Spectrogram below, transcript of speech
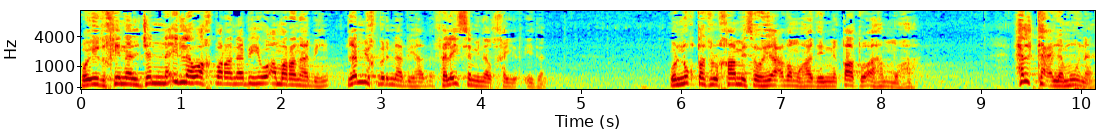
ويدخلنا الجنة إلا وأخبرنا به وأمرنا به. لم يخبرنا بهذا فليس من الخير إذن. والنقطة الخامسة وهي أعظم هذه النقاط وأهمها. هل تعلمون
